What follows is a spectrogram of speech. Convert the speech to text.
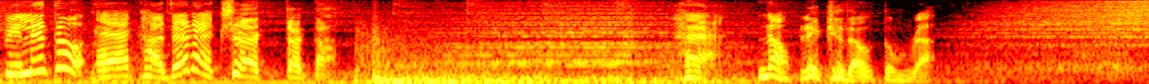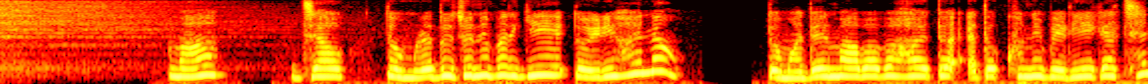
পেলে তো এক হাজার একশো এক টাকা। হ্যাঁ নাও, রেখে দাও তোমরা। মা, যাও, তোমরা দুজন এবার গিয়ে তৈরি হয় নাও। তোমাদের মা বাবা হয়তো এতক্ষণে বেরিয়ে গেছেন?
